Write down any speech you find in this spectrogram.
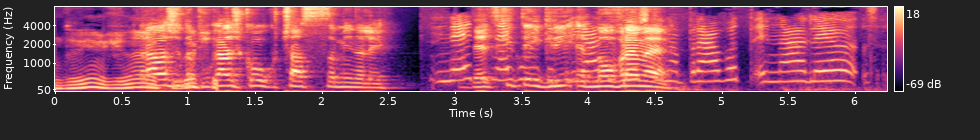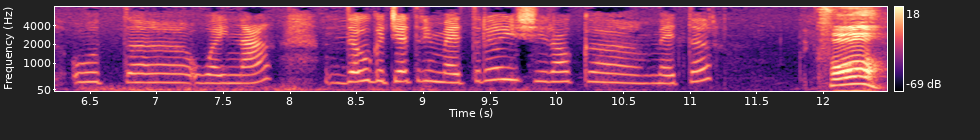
Да видим жена. трябваше кога да покажеш колко часа са минали. Детските игри едно време. Ще направят една алея от а, лайна, дълга 4 метра и широка метър. Кво?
